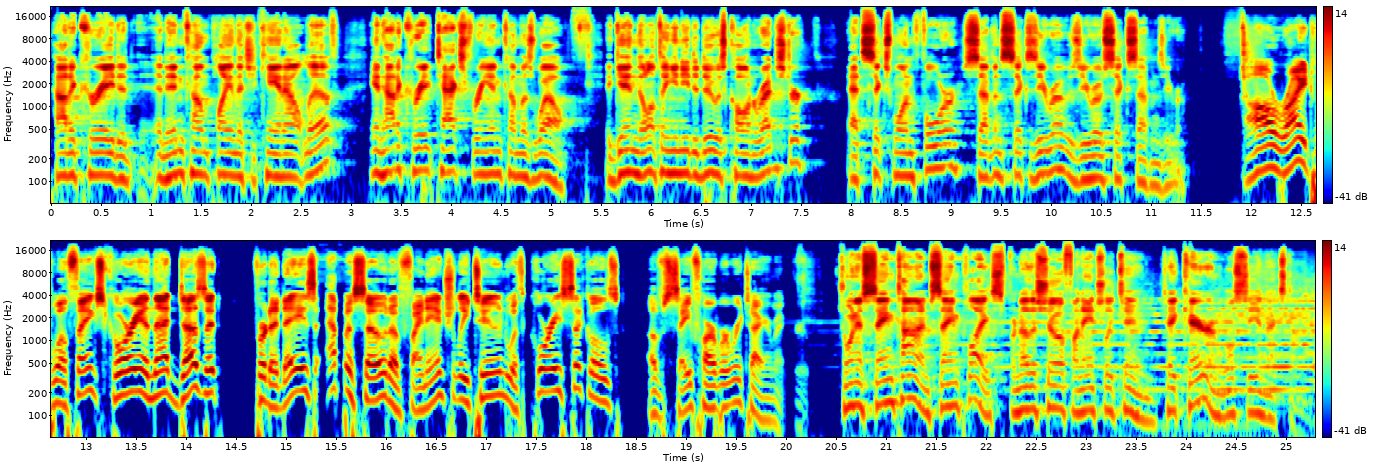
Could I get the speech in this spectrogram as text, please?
how to create an income plan that you can't outlive, and how to create tax free income as well. Again, the only thing you need to do is call and register at 614 760 0670. All right. Well, thanks, Corey. And that does it for today's episode of Financially Tuned with Corey Sickles of Safe Harbor Retirement Group. Join us same time, same place for another show of Financially Tuned. Take care, and we'll see you next time.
